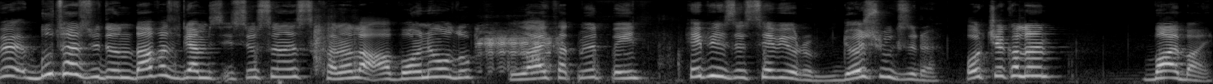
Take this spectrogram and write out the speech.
Ve bu tarz videonun daha fazla gelmesi istiyorsanız kanala abone olup like atmayı unutmayın. Hepinizi seviyorum. Görüşmek üzere. Hoşçakalın. Bay bay.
